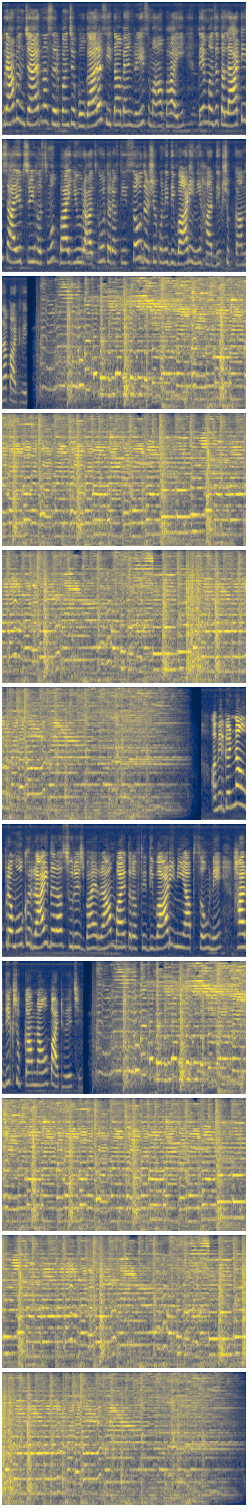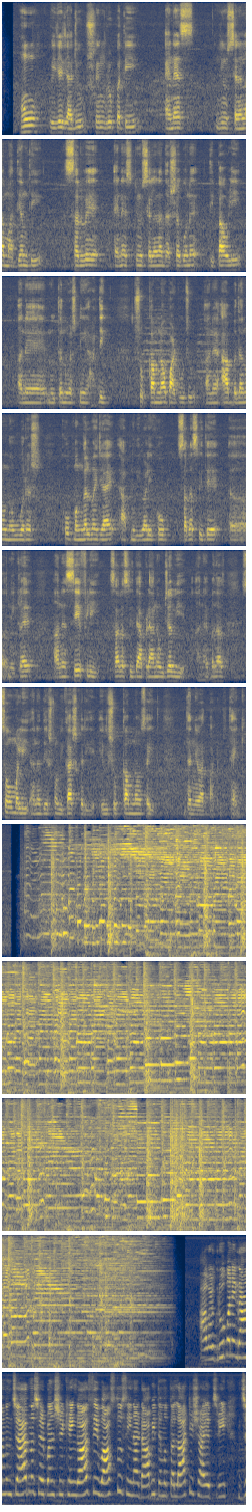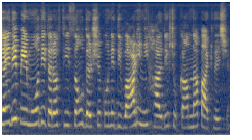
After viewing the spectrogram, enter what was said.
ગ્રામ પંચાયતના સરપંચ ભોગારા સીતાબેન રેસમાં ભાઈ તેમજ તલાટી સાહેબ શ્રી હસમુખભાઈ યુ રાજકોટ તરફથી સૌ દર્શકોને દિવાળીની હાર્દિક શુભકામના પાઠવે અમીરગઢના ઉપપ્રમુખ રાયદરા સુરેશભાઈ રામભાઈ તરફથી દિવાળીની આપ સૌને હાર્દિક શુભકામનાઓ પાઠવે છે. હું વિજય જાજુ શ્રીમ ગૃહપતિ એનએસ ન્યૂઝ ચેનલના માધ્યમથી સર્વે એનએસ ન્યૂઝ ચેનલના દર્શકોને દીપાવલી અને નૂતન વર્ષની હાર્દિક શુભકામનાઓ પાઠવું છું અને આપ બધાનું નવું વર્ષ ખૂબ મંગલમય જાય, આપની દિવાળી ખૂબ સરસ રીતે નીકળે અને સેફલી સરસ રીતે આપણે આને ઉજવીએ અને બધા સૌ મળી અને દેશનો વિકાસ કરીએ એવી શુભકામનાઓ સહિત ધન્યવાદ પાઠવું છું. થેન્ક યુ ગ્રામ પંચાયતના સરપંચ શ્રી ખેંગાસી વાસ્તુસિંહના ડાબી તેમજ તલાટી સાહેબ શ્રી જયદીપ એ મોદી તરફથી સૌ દર્શકોને દિવાળીની હાર્દિક શુભકામના પાઠવે છે.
